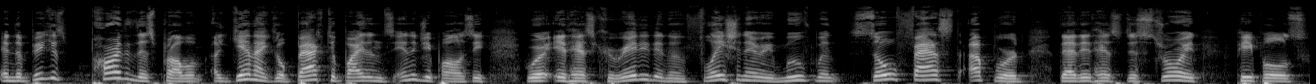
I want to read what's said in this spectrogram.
And the biggest part of this problem, again, I go back to Biden's energy policy, where it has created an inflationary movement so fast upward that it has destroyed people's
